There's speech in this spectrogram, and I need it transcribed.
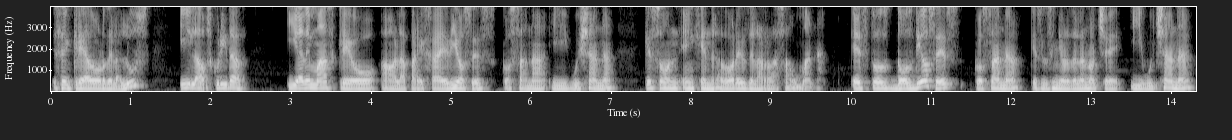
Es el creador de la luz y la oscuridad, y además creó a la pareja de dioses, Kosana y Wishana, que son engendradores de la raza humana. Estos dos dioses, Kosana, que es el señor de la noche, y Wishana,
